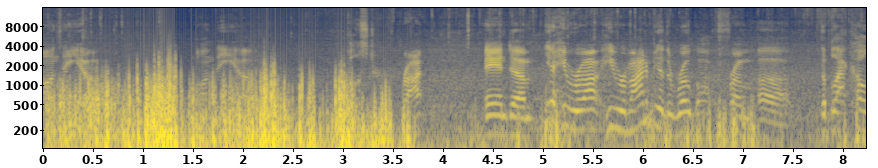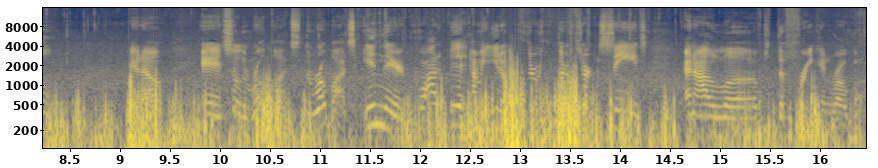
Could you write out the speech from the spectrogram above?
on the uh, on the uh, poster, right? And um, yeah, he he reminded me of the robot from uh, the black hole, you know? And so the robots, the robots in there quite a bit. I mean, you know, through, through certain scenes, and I loved the freaking robot.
